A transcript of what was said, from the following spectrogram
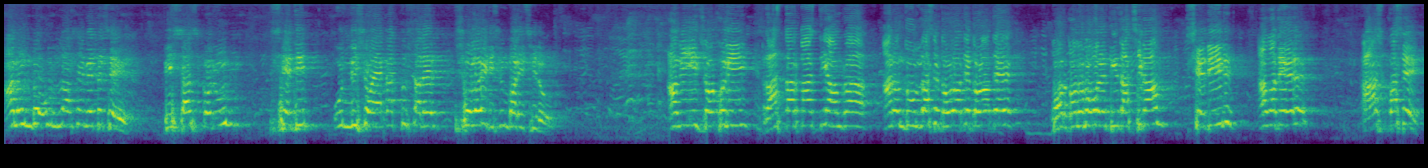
আনন্দ উল্লাসে মেতেছে, বিশ্বাস করুন, সেদিন উনিশশো একাত্তর সালের ষোলোই ডিসেম্বরই ছিল। আমি যখনই রাস্তার পাশ দিয়ে আমরা আনন্দ উল্লাসে দৌড়াতে দৌড়াতে গণ- গণভবনের দিকে যাচ্ছিলাম, সেদিন আমাদের আশপাশে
